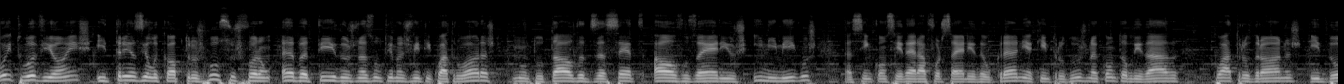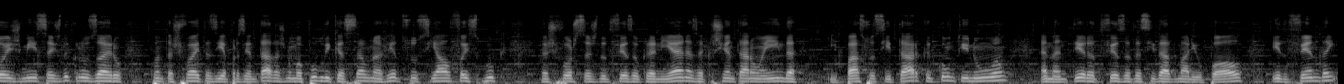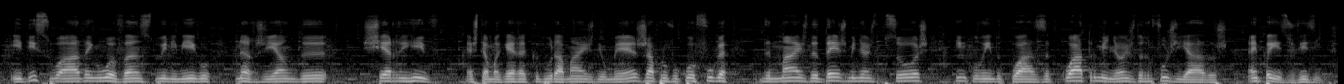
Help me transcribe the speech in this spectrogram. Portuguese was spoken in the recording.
Oito aviões e três helicópteros russos foram abatidos nas últimas 24 horas, num total de 17 alvos aéreos inimigos, assim considera a Força Aérea da Ucrânia, que introduz na contabilidade quatro drones e dois mísseis de cruzeiro, quantas feitas e apresentadas numa publicação na rede social Facebook. As forças de defesa ucranianas acrescentaram ainda, e passo a citar, que continuam a manter a defesa da cidade de Mariupol e defendem e dissuadem o avanço do inimigo na região de Chernihiv. Esta é uma guerra que dura há mais de um mês, já provocou a fuga de mais de 10 milhões de pessoas, incluindo quase 4 milhões de refugiados em países vizinhos.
